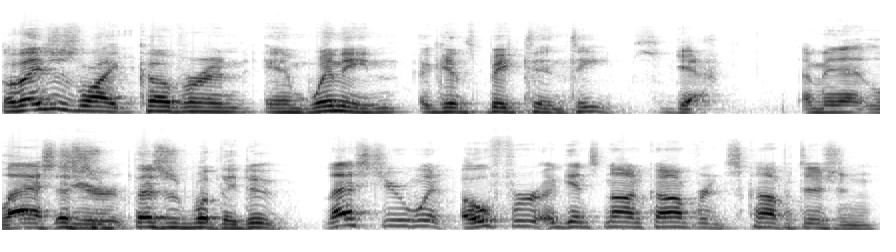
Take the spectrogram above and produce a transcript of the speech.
Well, they just like covering and winning against Big Ten teams. yeah, I mean that last That's year. just, that's just what they do. last year went over against non-conference competition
